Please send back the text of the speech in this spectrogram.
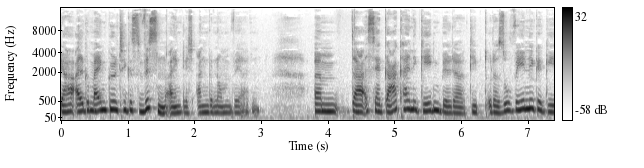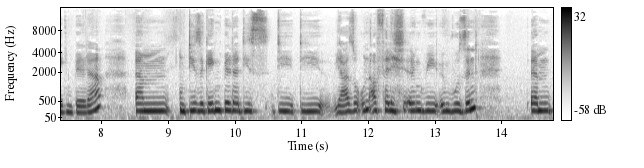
ja, allgemeingültiges Wissen eigentlich angenommen werden. Ähm, da es ja gar keine Gegenbilder gibt oder so wenige Gegenbilder, ähm, und diese Gegenbilder, die's, die, die ja so unauffällig irgendwie irgendwo sind, ähm,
